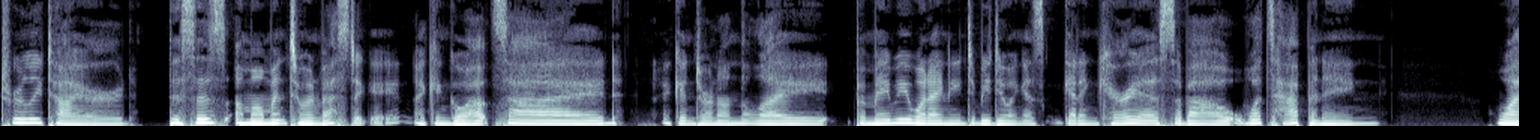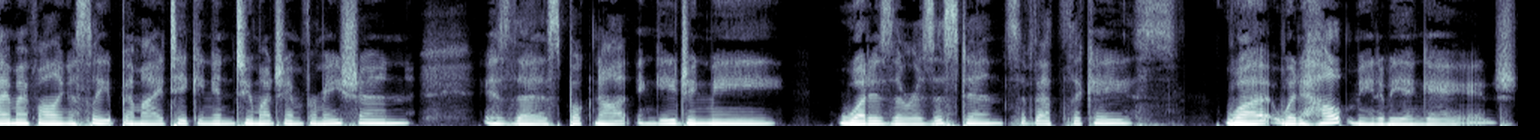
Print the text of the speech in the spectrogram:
truly tired, this is a moment to investigate. I can go outside, I can turn on the light, but maybe what I need to be doing is getting curious about what's happening. Why am I falling asleep? Am I taking in too much information? Is this book not engaging me? What is the resistance if that's the case? What would help me to be engaged?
